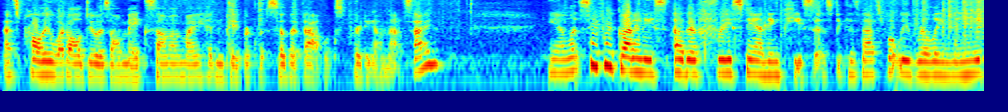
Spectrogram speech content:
That's probably what I'll do is I'll make some of my hidden paper clips so that that looks pretty on that side. And let's see if we've got any other freestanding pieces because that's what we really need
